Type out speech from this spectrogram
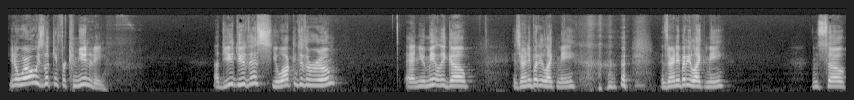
you know, we're always looking for community. Do you do this? You walk into the room and you immediately go, Is there anybody like me? Is there anybody like me? And so,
